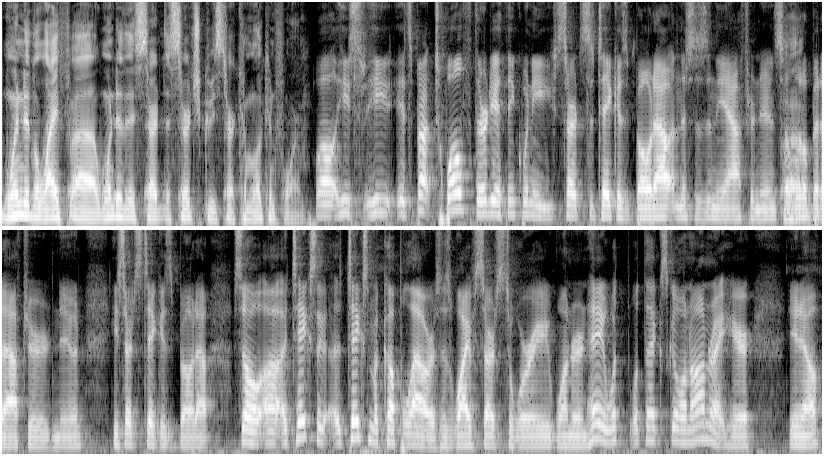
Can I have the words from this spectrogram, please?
when did the life? Uh, when did they start? The search crew start come looking for him? Well, he's he. It's about twelve thirty, I think, when he starts to take his boat out, and this is in the afternoon, so a little bit after noon. He starts to take his boat out. So uh, it takes a, it takes him a couple hours. His wife starts to worry, wondering, "Hey, what what the heck's going on right here?" You know.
